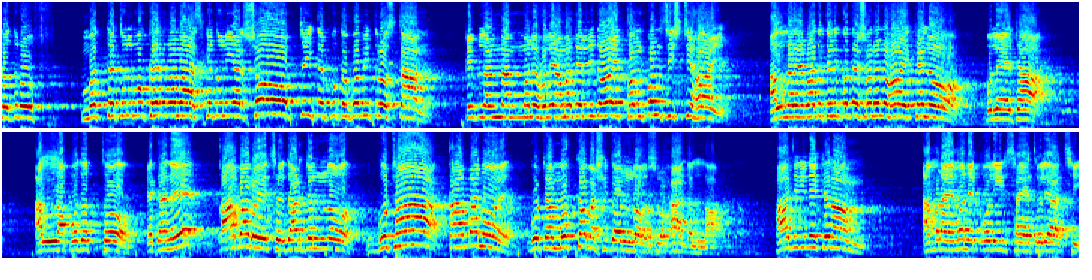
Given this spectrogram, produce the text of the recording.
তদ্রুপ মক্কাতুল মুকাররমা আজকে দুনিয়ার সবচেয়ে পুত পবিত্র স্থান। কিবলার নাম মনে হলে আমাদের হৃদয় কম্পন সৃষ্টি হয়। আল্লাহর ইবাদতের কথা শোনানো হয় কেন? বলে এটা আল্লাহ প্রদত্ত। এখানে কাবা রয়েছে, যার জন্য গোটা কাবা নয়, গোটা মক্কাবাসী দণ্ড সুহান আল্লাহ হাজরিনে কেরাম, আমরা এমন এক অলির ছায়া চলে আছি,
